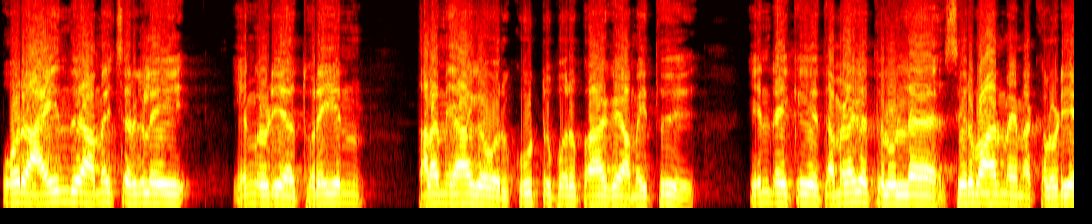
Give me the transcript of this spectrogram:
ஒரு ஐந்து அமைச்சர்களை எங்களுடைய துறையின் தலைமையாக ஒரு கூட்டு பொறுப்பாக அமைத்து இன்றைக்கு தமிழகத்தில் உள்ள சிறுபான்மை மக்களுடைய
